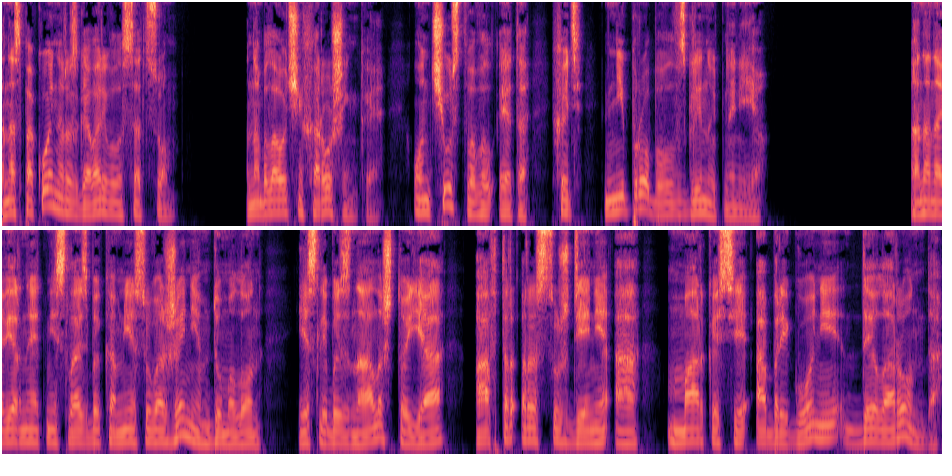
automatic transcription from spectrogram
Она спокойно разговаривала с отцом. Она была очень хорошенькая. Он чувствовал это, хоть не пробовал взглянуть на нее. Она, наверное, отнеслась бы ко мне с уважением, думал он, если бы знала, что я автор рассуждения о Маркосе Абригоне де Ларонда,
